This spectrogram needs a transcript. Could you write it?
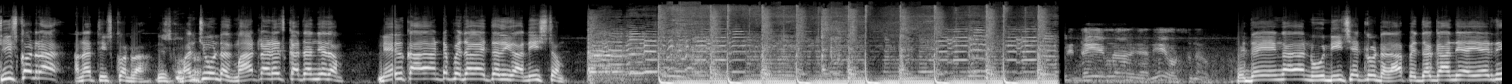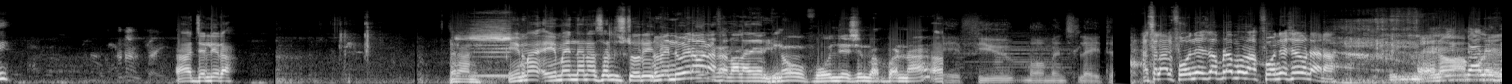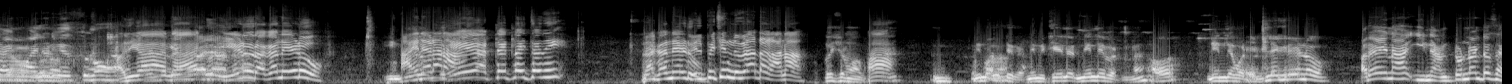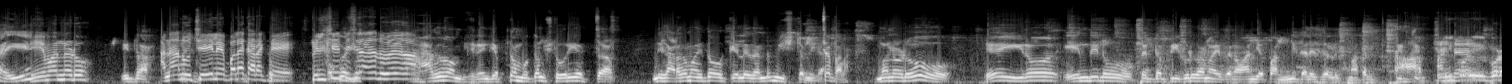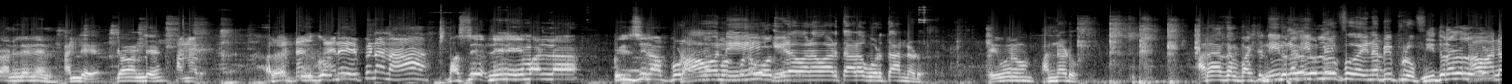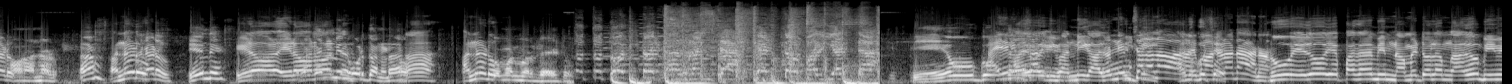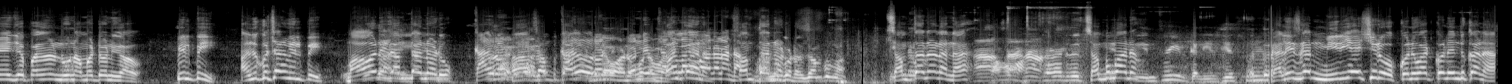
తీసుకోండి రా అన్న తీసుకోండి రా. మంచిగా ఉంటది మాట్లాడేసి కథం చేద్దాం. లేదు కాదా అంటే పెద్దగా అవుతుంది ఇక నీ ఇష్టం. పెద్ద ఏం కదా నువ్వు నీ చేతులు ఉంటుందా? పెద్ద గాంధీ అయ్యేది? ఆ, జల్దీ రా రాని. ఏమై ఏమైందని అసలు స్టోరీ? నువ్వు ఎందుకు పోయినావు రా అసలు వాళ్ళ దగ్గరికి. నువ్వు ఫోన్ చేసిన బబ్బన్న. A few moments later. అసలు వాళ్ళు ఫోన్ చేసినప్పుడే మాకు ఫోన్ చేసేది ఉన్నారా నేను అప్పుడు అది ఏడు రగన్ ఏడు. ఆయన ఏ అట్లా ఎట్లా అవుతుంది? రగన్ ఏడు. పిలిపించింది నువ్వే అంట కానా ఆ, నేను చేయలేదు నేను లేబెట్టినా నేను లేబట్టి ఎట్లా ఎగిరిండు? అరే ఆయన ఈయన అంటుండంట సాయి. ఏమన్నాడు? ఇట్లా. అన్నా నువ్వు చేయలేపలే కరెక్టే. పిలిచి నువ్వే కదా. ఆగు నేను చెప్తా మొత్తం స్టోరీ చెప్తా. నీకు అర్థమైతే ఓకే లేదంటే మీ ఇష్టం చెప్పాలా? మనోడు ఏ హీరో ఏంది నువ్వు? పెద్ద పీకుడుగాను అయిపోయినావు అని చెప్పి అన్ని కలిసి కలిసి మాటలు. గీకుడు అనలే నేను. జో అండే అరే పీకుడు మస్తు నేను ఏమన్నా పిలిచినప్పుడు మావోని అందరూ కొట్టుకుంటూ ఏడ వనవాడితే ఆడ కొడతా అన్నాడు. ఎవరు? అన్నాడు. అరే అసలు ఫస్ట్ నేను ప్రూఫ్ అయిన బి ప్రూఫ్ నీ దునగలు ఆ, అన్నాడు. అన్నాడు. అన్నాడు. అన్నాడు. ఏంది? ఏడ ఏడ రగన్న నేను కొడతానడా? ఆ, అన్నాడు. మాట్లాడనా అన్న? నువ్వు ఏదో చెప్పగానే మేము నమ్మేటోళ్ళం కాదు మేమేం చెప్పగా నువ్వు నమ్మటోని కావు. పిలిపి. అందుకొచ్చాను పిలిపి. మావాడిని చంపుతా అన్నాడు. కాదు ఆ, చంపుతా కాదు, అన్నాడు. రెండు- రెండు నిమిషాలు చంపుతా అన్నాడు. మాట్లాడంట. చంపుతా అన్నాడు అనుకుంటా చంపుమా చంపుతా అన్నాడు అన్న చంపుమాను గలీజ్గా మీరు చేసిరు ఒక్కొని పట్టుకొని ఎందుకనా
